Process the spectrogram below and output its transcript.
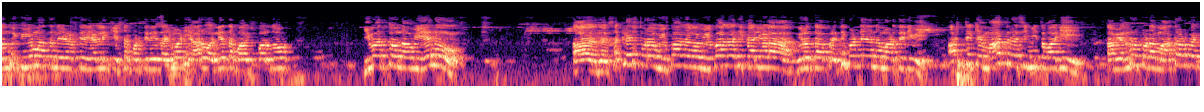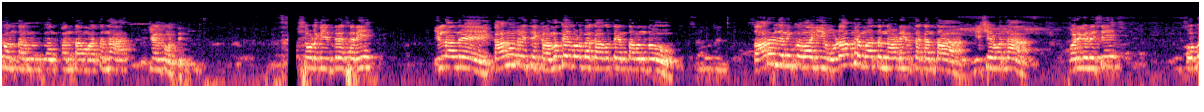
ಒಂದು ಕಿವಿ ಮಾತನ್ನು ಹೇಳ್ತೀನಿ ಹೇಳಲಿಕ್ಕೆ ಇಷ್ಟಪಡ್ತೀನಿ. ದಯಮಾಡಿ ಯಾರು ಅನ್ಯತ ಭಾವಿಸಬಾರ್ದು. ಇವತ್ತು ನಾವು ಏನು ಸಕಲೇಶ್ಪುರ ವಿಭಾಗ, ವಿಭಾಗಾಧಿಕಾರಿಗಳ ವಿರುದ್ಧ ಪ್ರತಿಭಟನೆಯನ್ನು ಮಾಡ್ತಿದ್ದೀವಿ. ಅಷ್ಟಕ್ಕೆ ಮಾತ್ರ ಸೀಮಿತವಾಗಿ ತಾವೆಲ್ಲರೂ ಕೂಡ ಮಾತಾಡಬೇಕು ಅಂತ ಅಂತ ಮಾತನ್ನ ಕೇಳ್ಕೊಳ್ತೀನಿ. ಒಳಗೆ ಇದ್ರೆ ಸರಿ, ಇಲ್ಲಾಂದ್ರೆ ಕಾನೂನು ರೀತಿ ಕ್ರಮ ಕೈಗೊಳ್ಬೇಕಾಗುತ್ತೆ ಅಂತ ಒಂದು ಸಾರ್ವಜನಿಕವಾಗಿ ಉಡಾಫೆ ಮಾತನಾಡಿರ್ತಕ್ಕಂಥ ವಿಷಯವನ್ನ ಪರಿಗಣಿಸಿ, ಒಬ್ಬ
